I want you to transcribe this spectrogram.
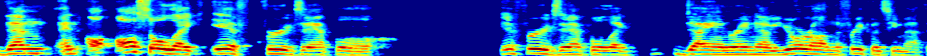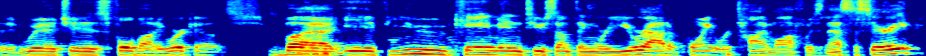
then, and also, like, if, for example, if, for example, like Diane, right now you're on the frequency method, which is full body workouts. But mm-hmm. if you came into something where you were at a point where time off was necessary,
